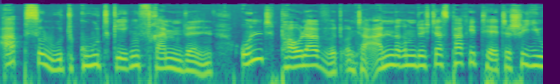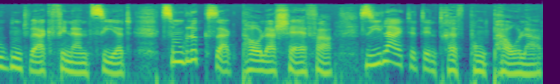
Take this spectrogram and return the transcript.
absolut gut gegen Fremdeln. Und Paula wird unter anderem durch das Paritätische Jugendwerk finanziert. Zum Glück sagt Paula Schäfer. Sie leitet den Treffpunkt Paula.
